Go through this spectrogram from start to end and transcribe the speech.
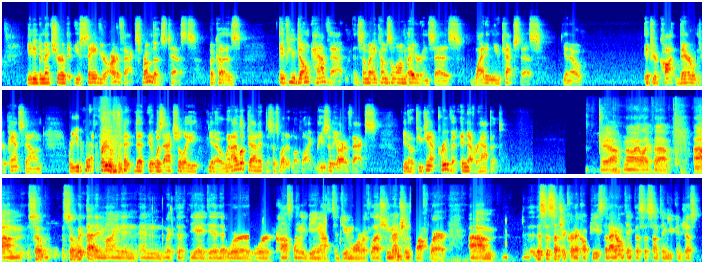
you need to make sure that you save your artifacts from those tests because if you don't have that and somebody comes along later and says why didn't you catch this? You know if you're caught there with your pants down where you can't prove that, that it was actually you know when i looked at it this is what it looked like. These are the artifacts you know if you can't prove it it never happened yeah no i like that um, so so with that in mind and and with the the idea that we're we're constantly being asked to do more with less you mentioned software um, this is such a critical piece that i don't think this is something you can just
